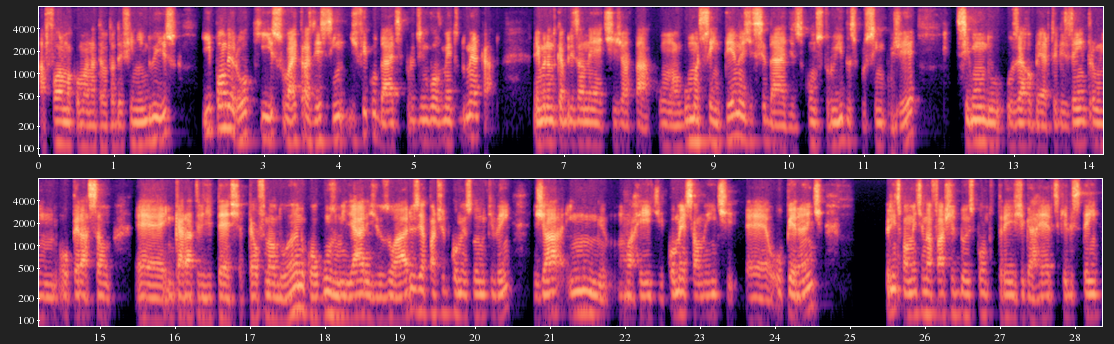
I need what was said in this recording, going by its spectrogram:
a forma como a Anatel está definindo isso, e ponderou que isso vai trazer sim dificuldades para o desenvolvimento do mercado. Lembrando que a Brisanet já está com algumas centenas de cidades construídas por 5G, Segundo o Zé Roberto, eles entram em operação é, em caráter de teste até o final do ano, com alguns milhares de usuários, e a partir do começo do ano que vem, já em uma rede comercialmente é, operante, principalmente na faixa de 2,3 GHz, que eles têm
